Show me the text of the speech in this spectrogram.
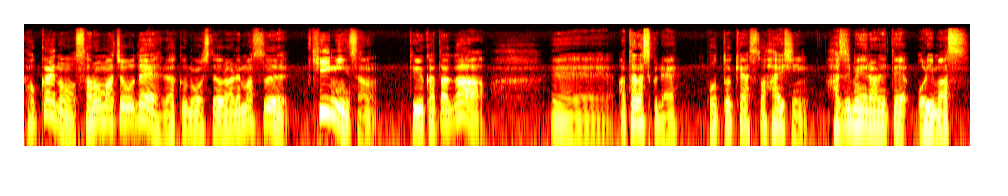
北海道の佐野間町で酪農しておられます、キーミンさんという方が、えー、新しくね、ポッドキャスト配信始められております。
